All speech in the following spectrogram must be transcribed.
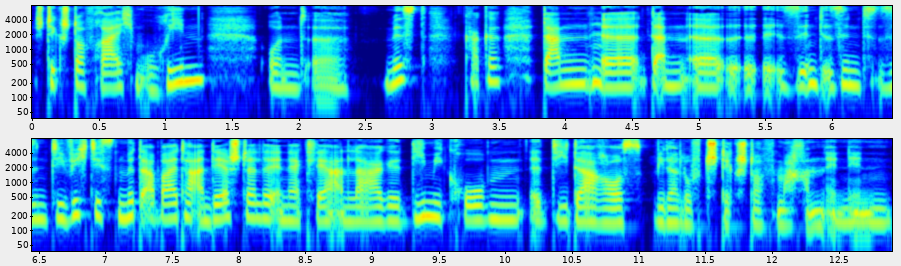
stickstoffreichem Urin und äh, Mist, Kacke, dann, hm. äh, dann äh, sind, sind, sind die wichtigsten Mitarbeiter an der Stelle in der Kläranlage die Mikroben, äh, die daraus wieder Luftstickstoff machen. In den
